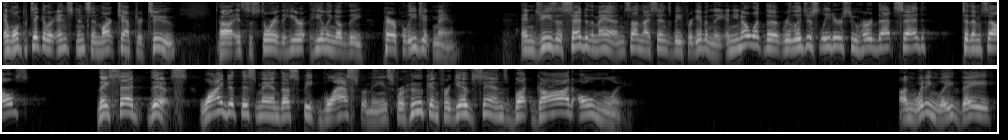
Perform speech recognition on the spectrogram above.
In one particular instance in Mark chapter 2, uh, it's the story of the healing of the paraplegic man. And Jesus said to the man, Son, thy sins be forgiven thee. And you know what the religious leaders who heard that said to themselves? They said this, Why doth this man thus speak blasphemies? For who can forgive sins but God only? Unwittingly, they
